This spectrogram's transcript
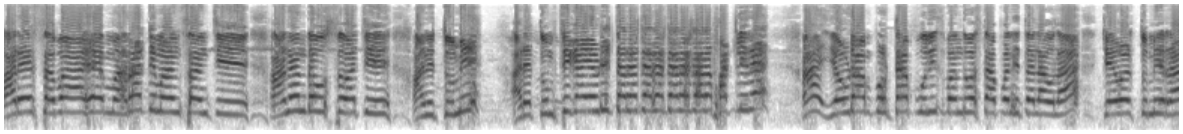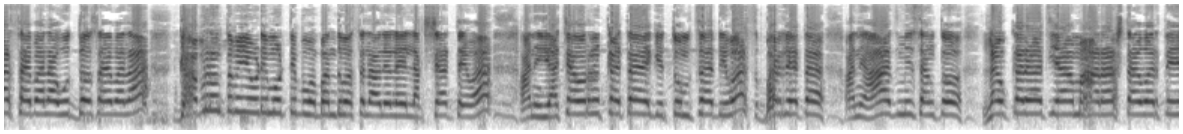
अरे सभा आहे मराठी माणसांची आनंद उत्सवाची. आणि तुम्ही अरे तुमची काय एवढी टरा टरा टरा टरा फाटली रे? एवढा मोठा पोलीस बंदोबस्त आपण इथं लावला केवळ तुम्ही राज साहेबाला उद्धव साहेबाला घाबरून तुम्ही एवढी मोठी बंदोबस्त लावलेला आहे लक्षात ठेवा. आणि याच्यावरून कळत आहे की तुमचा दिवस भरलेत आणि आज मी सांगतो लवकरच या महाराष्ट्रावरती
